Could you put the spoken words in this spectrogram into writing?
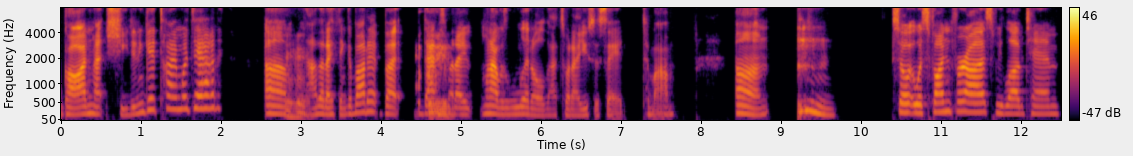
gone meant she didn't get time with dad. Um, Mhm. now that I think about it, but that's what I when I was little, that's what I used to say to mom. Um, so it was fun for us. We loved him.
